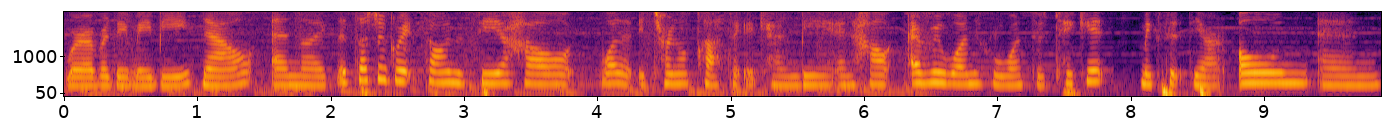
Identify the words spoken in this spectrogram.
wherever they may be now. And like, it's such a great song to see how what an eternal classic it can be, and how everyone who wants to take it makes it their own. And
